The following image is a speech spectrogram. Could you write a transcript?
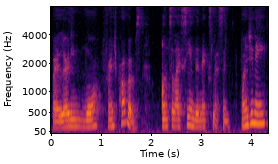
by learning more French proverbs. Until I see you in the next lesson, bonne journée!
